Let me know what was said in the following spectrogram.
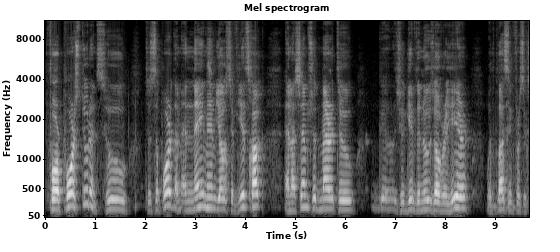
for poor students who to support them and name him Yosef Yitzchak, and Hashem should merit to should give the news over here with blessing for success.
